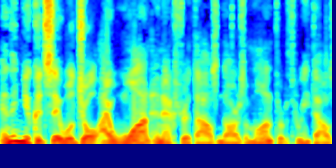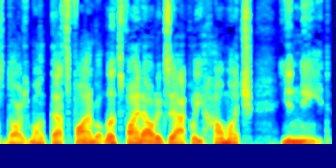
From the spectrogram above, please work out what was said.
And then you could say, well, Joel, I want an extra $1,000 a month or $3,000 a month. That's fine, but let's find out exactly how much you need.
